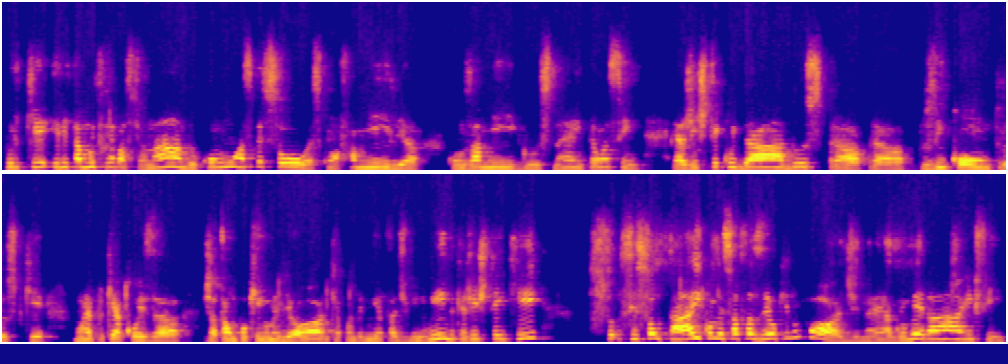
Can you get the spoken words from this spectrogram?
porque ele está muito relacionado com as pessoas, com a família, com os amigos, né? Então, assim, é a gente ter cuidados para os encontros, porque não é porque a coisa já está um pouquinho melhor, que a pandemia está diminuindo, que a gente tem que se soltar e começar a fazer o que não pode, né? Aglomerar, enfim,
